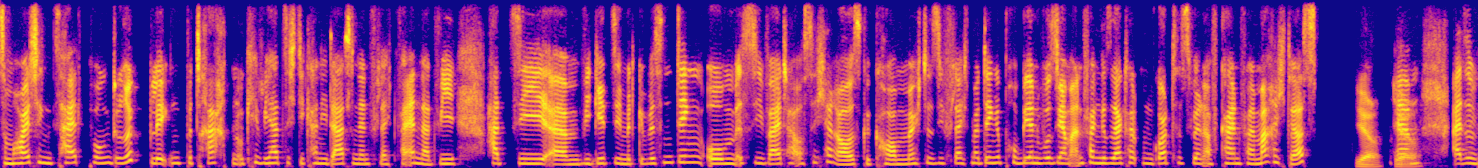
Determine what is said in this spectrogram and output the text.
zum heutigen Zeitpunkt rückblickend betrachten, okay, wie hat sich die Kandidatin denn vielleicht verändert? Wie hat sie, ähm, wie geht sie mit gewissen Dingen um? Ist sie weiter aus sich herausgekommen? Möchte sie vielleicht mal Dinge probieren, wo sie am Anfang gesagt hat, um Gottes Willen, auf keinen Fall mache ich das? Ja, ja. Ähm, also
